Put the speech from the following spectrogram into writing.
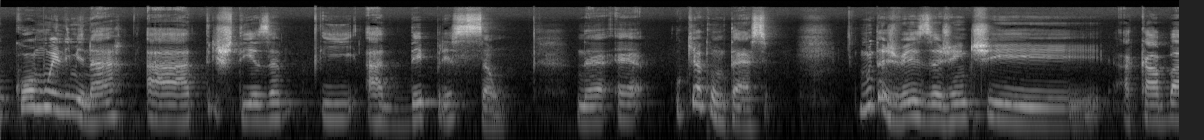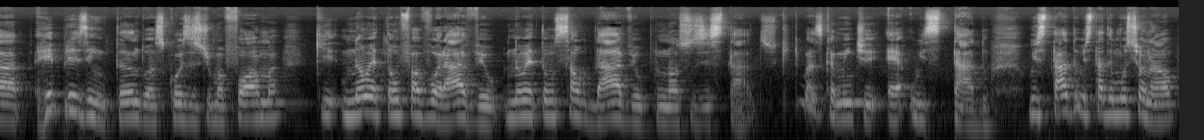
como eliminar a tristeza e a depressão? Né? É, o que acontece? Muitas vezes a gente acaba representando as coisas de uma forma que não é tão favorável, não é tão saudável para os nossos estados. O que, basicamente é o estado? O estado é o estado emocional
